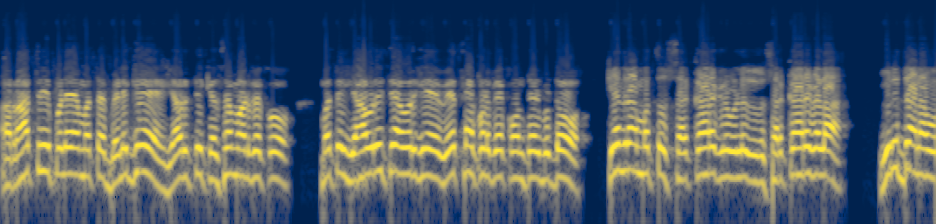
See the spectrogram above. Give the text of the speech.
ರಾತ್ರಿ ಪಳೆ ಮತ್ತೆ ಬೆಳಿಗ್ಗೆ ಯಾವ ರೀತಿ ಕೆಲಸ ಮಾಡಬೇಕು, ಮತ್ತೆ ಯಾವ ರೀತಿ ಅವರಿಗೆ ವೇತನ ಕೊಡಬೇಕು ಅಂತ ಹೇಳ್ಬಿಟ್ಟು ಕೇಂದ್ರ ಮತ್ತು ಸರ್ಕಾರಗಳ ಸರ್ಕಾರಗಳ ವಿರುದ್ಧ ನಾವು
